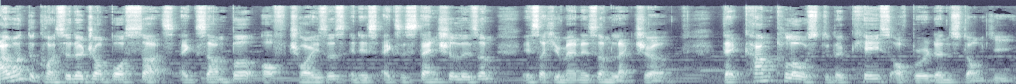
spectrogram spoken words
I want to consider Jean-Paul Sartre's example of choices in his Existentialism is a Humanism lecture that come close to the case of Buridan's donkey.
